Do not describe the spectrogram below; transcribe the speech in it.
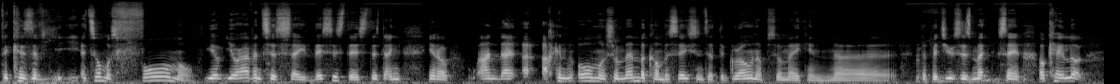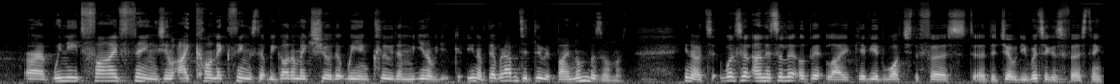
Because of it's almost formal. You're, you're having to say this is this, this, and you know, and I, I can almost remember conversations that the grown-ups were making, uh, the producers saying, "Okay, look, uh, we need five things, you know, iconic things that we got to make sure that we include them. You know, you, you know, they were having to do it by numbers almost. You know, it's, well, it's a, and it's a little bit like if you'd watched the first, uh, the Jodie Whittaker's first thing.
